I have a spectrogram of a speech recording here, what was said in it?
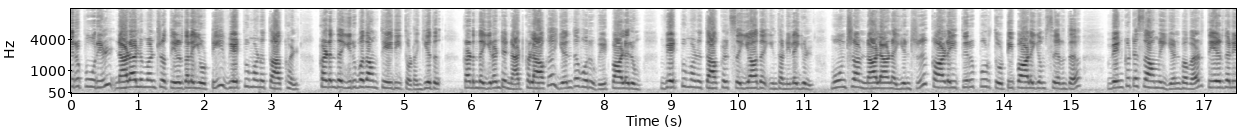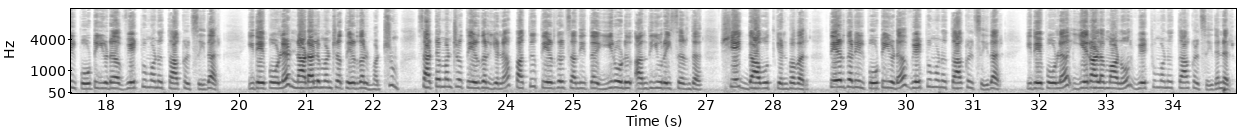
திருப்பூரில் நாடாளுமன்ற தேர்தலையொட்டி வேட்புமனு தாக்கல் கடந்த இருபதாம் தேதி தொடங்கியது. கடந்த இரண்டு நாட்களாக எந்த ஒரு வேட்பாளரும் வேட்புமனு தாக்கல் செய்யாத இந்த நிலையில் மூன்றாம் நாளான இன்று காலை திருப்பூர் தொட்டிப்பாளையம் சேர்ந்த வெங்கடசாமி என்பவர் தேர்தலில் போட்டியிட வேட்புமனு தாக்கல் செய்தார். இதேபோல நாடாளுமன்ற தேர்தல் மற்றும் சட்டமன்ற தேர்தல் என பத்து தேர்தல் சந்தித்த ஈரோடு அந்தியூரை சேர்ந்த ஷேக் தாவூத் என்பவர் தேர்தலில் போட்டியிட வேட்புமனு தாக்கல் செய்தார். இதேபோல ஏராளமானோர் வேட்புமனு தாக்கல் செய்தனர்.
